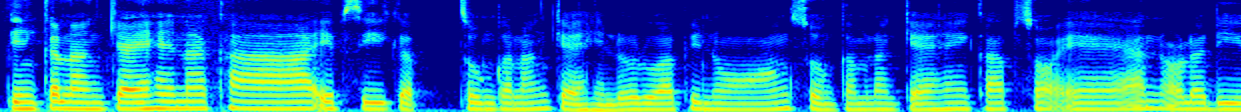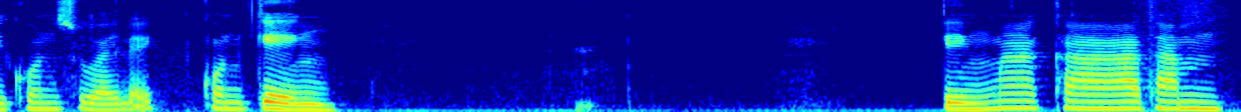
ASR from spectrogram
เป็นกำลังใจให้นะคะเอฟซีกับส่งกำลังใจให้รัวๆพี่น้อง ส่งกำลังใจให้ครับซอแอนอรดีคนสวยและคนเก่ง เก่งมากค่ะทำ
